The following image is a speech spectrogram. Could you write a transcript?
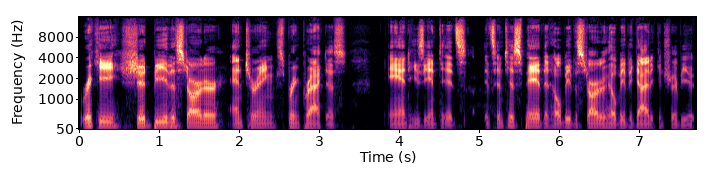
Ricky should be the starter entering spring practice and he's it's it's anticipated that he'll be the starter. He'll be the guy to contribute.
